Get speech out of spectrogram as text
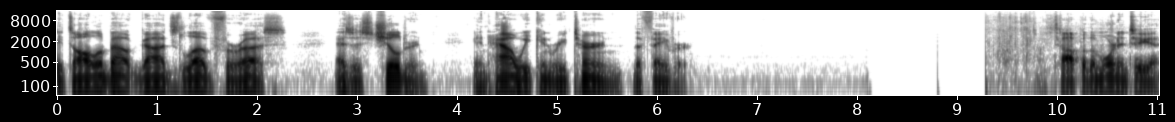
It's all about God's love for us as His children and how we can return the favor. Top of the morning to you.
